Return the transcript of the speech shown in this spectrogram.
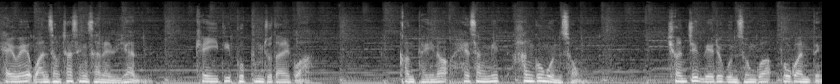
해외 완성차 생산을 위한 KD 부품 조달과 컨테이너 해상 및 항공 운송, 현지 내륙 운송과 보관 등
